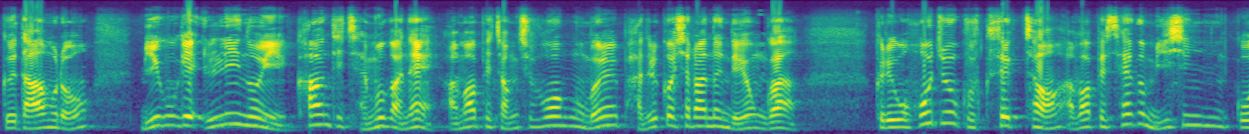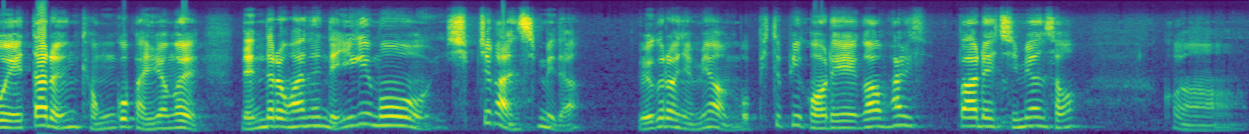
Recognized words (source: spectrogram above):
그 다음으로 미국의 일리노이 카운티 재무관에 암호화폐 정치 후원금을 받을 것이라는 내용과 그리고 호주 국세청 암호화폐 세금 미신고에 따른 경고 발령을 낸다고 하는데 이게 뭐 쉽지가 않습니다. 왜 그러냐면 뭐 P2P 거래가 활발해지면서 어,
